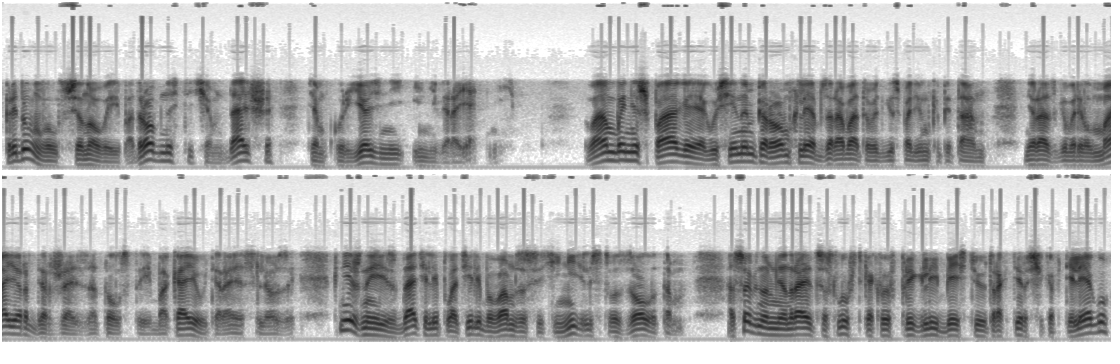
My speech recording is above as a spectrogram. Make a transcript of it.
придумывал все новые подробности, чем дальше, тем курьезней и невероятней. «Вам бы не шпагой, а гусиным пером хлеб зарабатывать, господин капитан», — не раз говорил Майер, держась за толстые бока и утирая слезы. «Книжные издатели платили бы вам за сочинительство золотом. Особенно мне нравится слушать, как вы впрягли бестию трактирщика в телегу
